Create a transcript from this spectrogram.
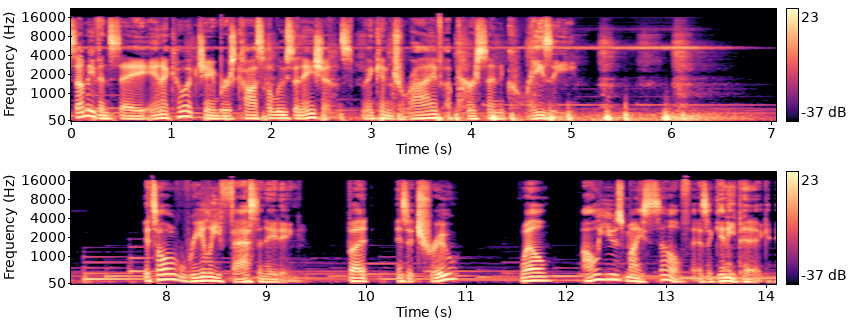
Some even say anechoic chambers cause hallucinations and can drive a person crazy. It's all really fascinating. But is it true? Well, I'll use myself as a guinea pig.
